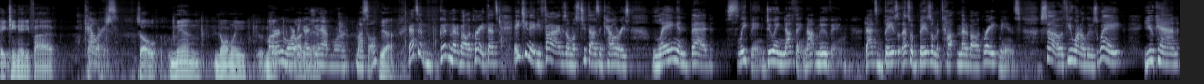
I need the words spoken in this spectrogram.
1885 calories. calories So men normally burn more because you have more muscle. yeah. That's a good metabolic rate. That's 1885 is almost 2,000 calories laying in bed, sleeping, doing nothing, not moving. That's basal. That's what basal meta- metabolic rate means. So if you want to lose weight, you can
